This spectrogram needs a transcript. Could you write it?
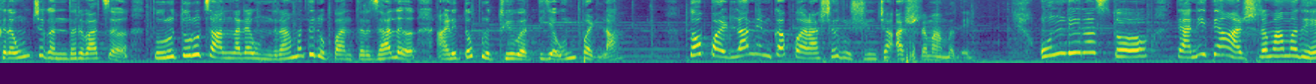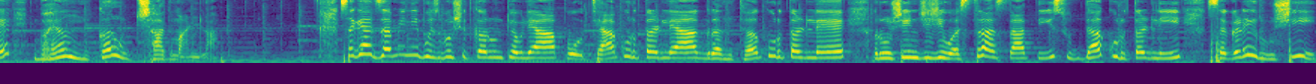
क्रौंच गंधर्वाचं तुरुतुरु चालणाऱ्या उंदरामध्ये रूपांतर झालं आणि तो पृथ्वीवरती येऊन पडला. तो पडला नेमका पराशर ऋषींच्या आश्रमामध्ये. उंदीरच तो त्यांनी त्या आश्रमामध्ये भयंकर उच्छाद मांडला. सगळ्या जमिनी भुसभुशीत करून ठेवल्या पोथ्या कुरतडल्या ग्रंथ कुरतडले ऋषींची जी वस्त्र असतात ती सुद्धा कुरतडली. सगळे ऋषी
